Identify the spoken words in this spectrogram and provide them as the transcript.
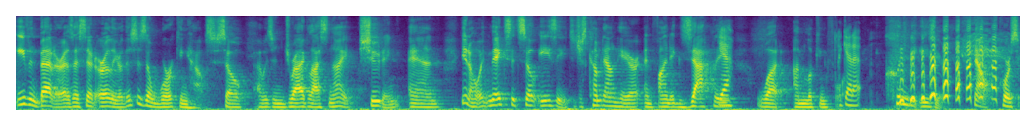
even better, as I said earlier, this is a working house. So I was in drag last night shooting, and you know, it makes it so easy to just come down here and find exactly Yeah. what I'm looking for I get it. couldn't be easier. now, of course,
